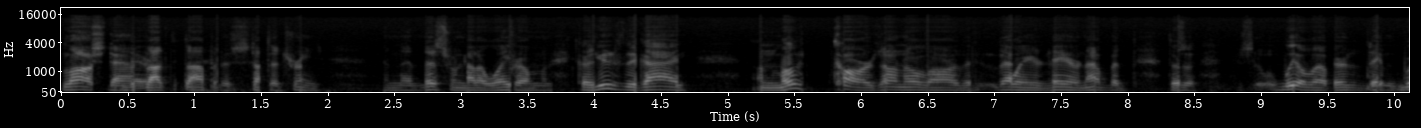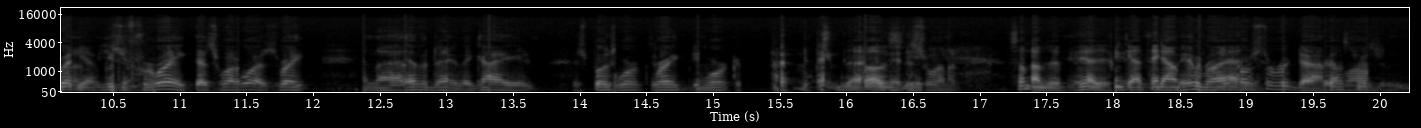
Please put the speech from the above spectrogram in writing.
blocks down They there. blocked the top of to stop the train. And then this one got away from him. Because usually the guy on most cars, I don't know if they are that, that way today or not, but there's a wheel up there that they Brake, yeah, use it for brake. That's what it was, brake. And uh, evidently the guy was supposed to work the brake, didn't work it. and was it just it. went, sometimes it, yeah, they got things down it pretty right across the road down there. Across the road. and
